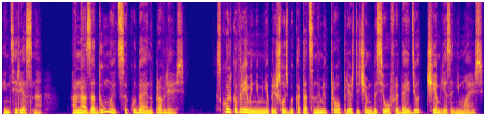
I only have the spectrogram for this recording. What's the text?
Интересно, она задумается, куда я направляюсь? Сколько времени мне пришлось бы кататься на метро, прежде чем до Сиофры дойдет, чем я занимаюсь?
